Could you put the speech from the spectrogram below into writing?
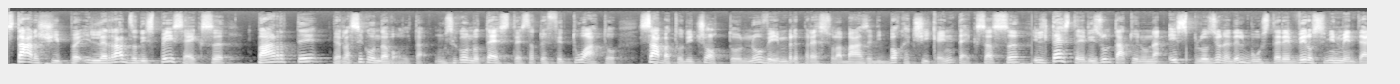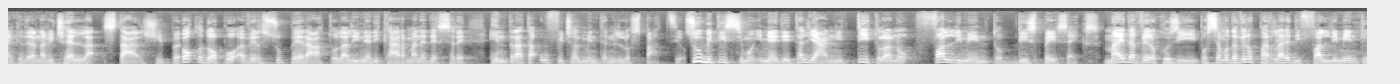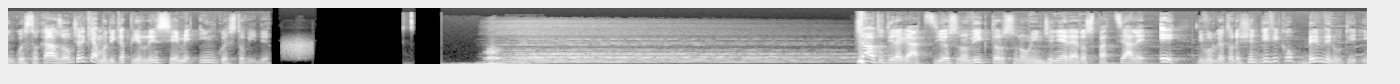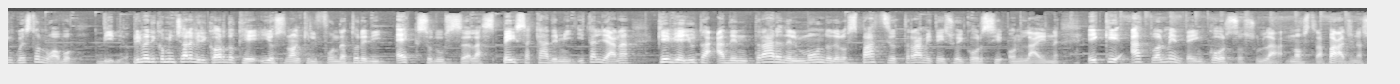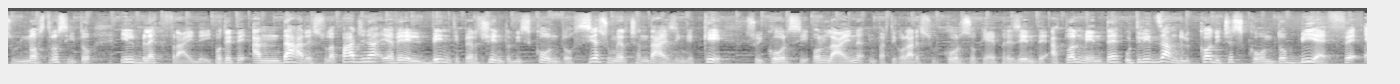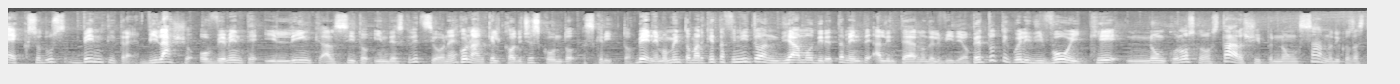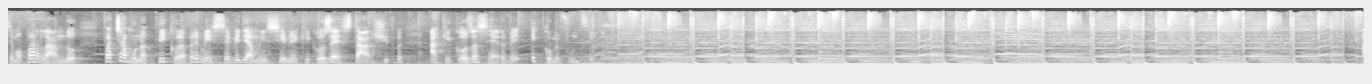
Starship, il razzo di SpaceX, parte per la seconda volta. Un secondo test è stato effettuato sabato 18 novembre presso la base di Boca Chica in Texas. Il test è risultato in una esplosione del booster e verosimilmente anche della navicella Starship, poco dopo aver superato la linea di Karman ed essere entrata ufficialmente nello spazio. Subitissimo i media italiani titolano fallimento di SpaceX. Ma è davvero così? Possiamo davvero parlare di fallimento in questo caso? Cerchiamo di capirlo insieme in questo video. Música Ciao a tutti ragazzi, io sono Victor, sono un ingegnere aerospaziale e divulgatore scientifico, benvenuti in questo nuovo video. Prima di cominciare vi ricordo che io sono anche il fondatore di Exodus, la Space Academy italiana che vi aiuta ad entrare nel mondo dello spazio tramite i suoi corsi online e che attualmente è in corso sulla nostra pagina, sul nostro sito, il Black Friday. Potete andare sulla pagina e avere il 20% di sconto sia su merchandising che sui corsi online, in particolare sul corso che è presente attualmente, utilizzando il codice sconto BF Exodus 23. Vi lascio ovviamente il link al sito in descrizione con anche il codice sconto scritto. Bene, momento marchetta finito, andiamo direttamente all'interno del video. Per tutti quelli di voi che non conoscono Starship, non sanno di cosa stiamo parlando, facciamo una piccola premessa e vediamo insieme che cos'è Starship, a che cosa serve e come funziona.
